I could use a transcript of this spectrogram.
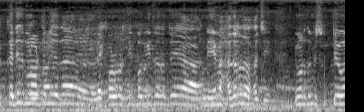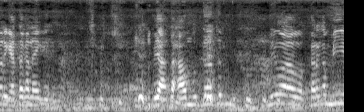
कधीच मला वाटतं मी त्यांना रेकॉर्डवरती बघितलं तर ते नेहमी हजरच असायचे. मी म्हणतो तुम्ही सुट्टी वगैरे घेता का नाही गेली? मी आता हा मुद्दा तर मी कारण का मी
